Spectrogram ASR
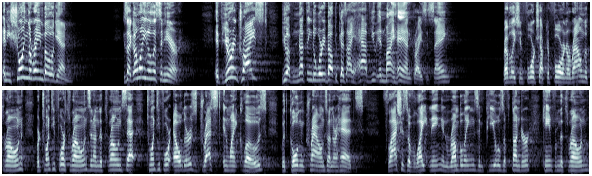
And He's showing the rainbow again. He's like, I want you to listen here. If you're in Christ, you have nothing to worry about because I have you in my hand, Christ is saying. Revelation 4, chapter 4, and around the throne were 24 thrones, and on the throne sat 24 elders dressed in white clothes with golden crowns on their heads. Flashes of lightning and rumblings and peals of thunder came from the throne,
